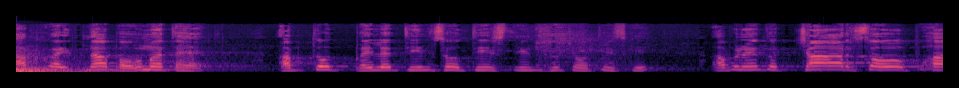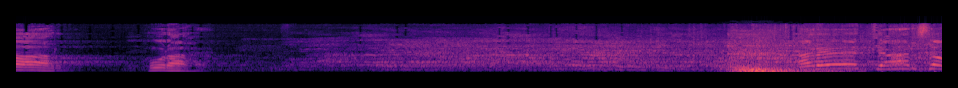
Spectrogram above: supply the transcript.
आपका इतना बहुमत है अब तो पहले 330 334 की अपने तो 400 पार हो रहा है। अरे 400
